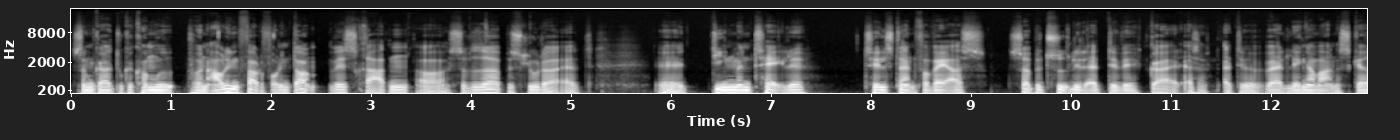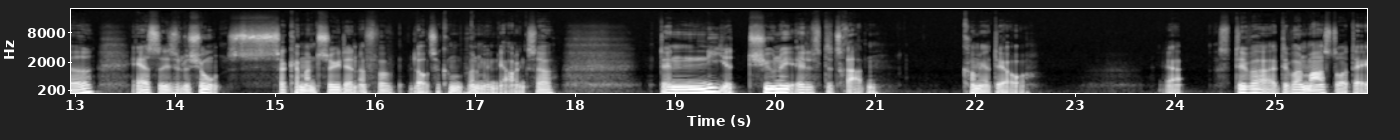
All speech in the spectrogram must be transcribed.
som gør, at du kan komme ud på en afdeling, før du får din dom, hvis retten og så videre beslutter, at øh, din mentale tilstand forværres så betydeligt, at det vil gøre, altså, at det vil være længerevarende skade af at isolation, så kan man søge den og få lov til at komme på en almindelig afdeling. Så den 29. 11. 13 kom jeg derover. Ja, så det var, det var en meget stor dag,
